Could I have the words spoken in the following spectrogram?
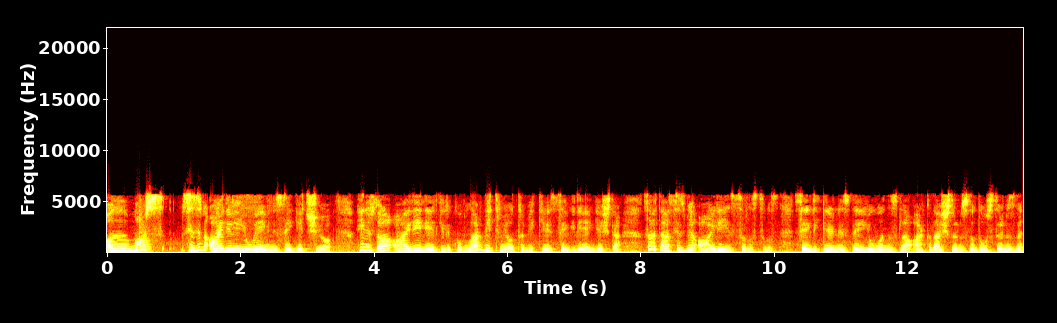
e, Mars sizin aile ve yuva evinize geçiyor. Henüz daha aileyle ilgili konular bitmiyor tabii ki sevgili yengeçler. Zaten siz bir aile insanısınız. Sevdiklerinizle, yuvanızla, arkadaşlarınızla, dostlarınızla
